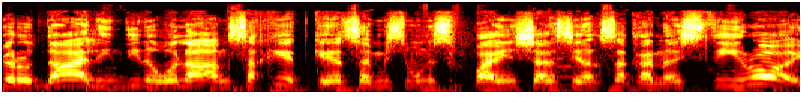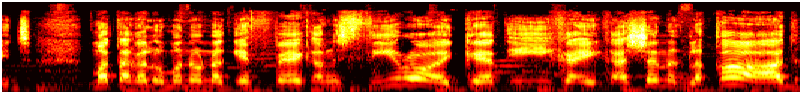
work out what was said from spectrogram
pero dahil hindi nawala ang sakit kaya sa mismong spine siya sinaksakan ng steroids. Matagal umano nag-effect ang steroid kaya iika-ika siya naglakad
